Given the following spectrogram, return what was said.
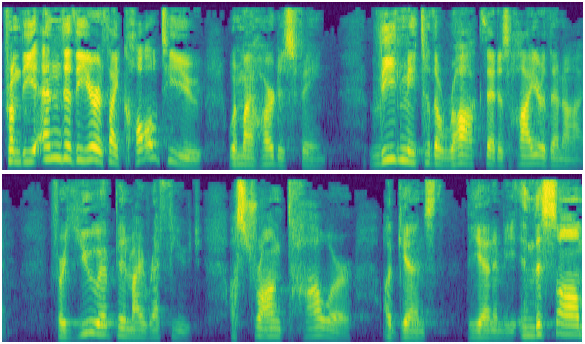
From the end of the earth I call to you when my heart is faint. Lead me to the rock that is higher than I for you have been my refuge, a strong tower against the enemy. In this psalm,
